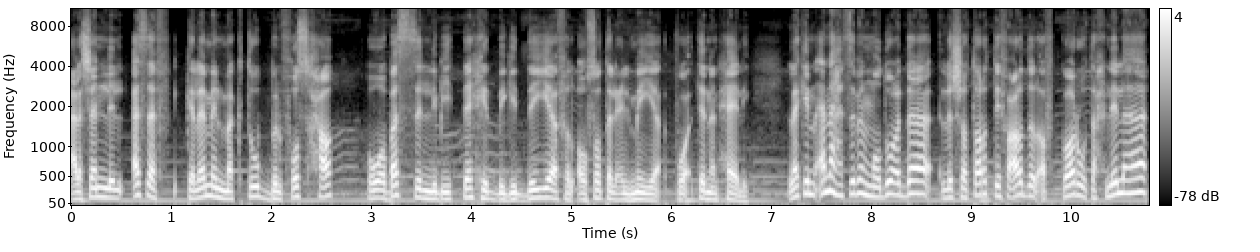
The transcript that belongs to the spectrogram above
علشان للأسف الكلام المكتوب بالفصحى هو بس اللي بيتاخد بجدية في الأوساط العلمية في وقتنا الحالي. لكن أنا هسيب الموضوع ده لشطارتي في عرض الأفكار وتحليلها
